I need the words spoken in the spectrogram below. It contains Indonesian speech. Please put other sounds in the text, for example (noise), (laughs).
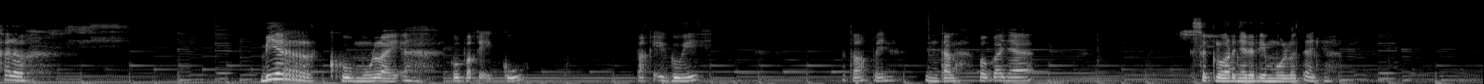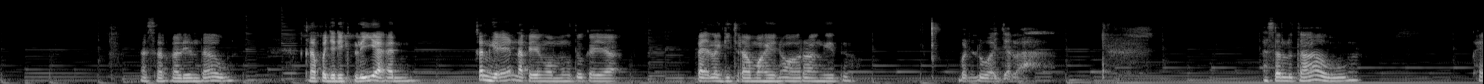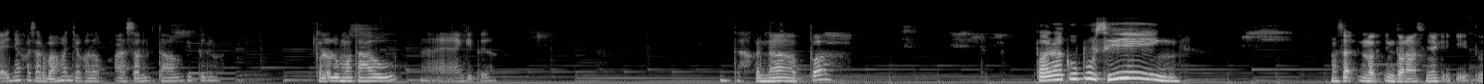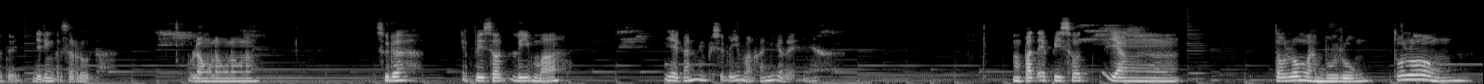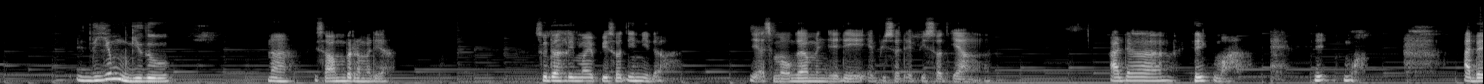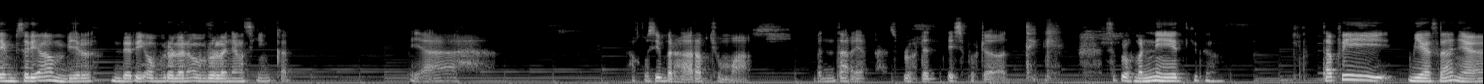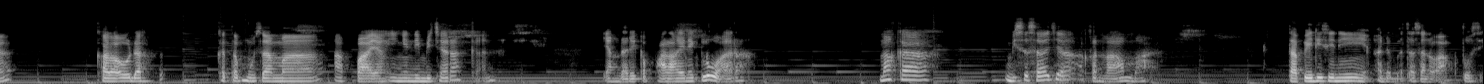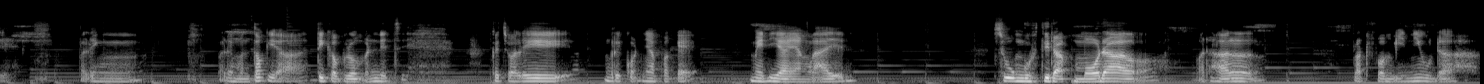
halo. Biar ku mulai, ah, ku pakai ku, pakai gue, atau apa ya? Entahlah, pokoknya sekeluarnya dari mulut aja. Asal kalian tahu, kenapa jadi kalian? Kan gak enak ya ngomong tuh kayak kayak lagi ceramahin orang gitu. Berlu aja lah. Asal lu tahu, kayaknya kasar banget ya kalau asal lu tahu gitu loh. Kalau lu mau tahu nah gitu. Entah kenapa. Padaku pusing. Masa intonasinya kayak gitu tuh jadi nggak seru lah. Ulang ulang ulang ulang. Sudah episode 5 iya kan episode 5 kan ya kayaknya. Empat episode yang tolonglah burung. Tolong diem gitu. Nah disamber sama dia. Sudah lima episode ini dah. Ya semoga menjadi episode-episode yang ada hikmah. Eh, hikmah. Ada yang bisa diambil dari obrolan-obrolan yang singkat. Ya aku sih berharap cuma bentar ya 10 detik eh, 10 detik 10 menit gitu. Tapi biasanya kalau udah ketemu sama apa yang ingin dibicarakan, yang dari kepala ini keluar, maka bisa saja akan lama. Tapi di sini ada batasan waktu sih. Paling paling mentok ya 30 menit sih. Kecuali ngerekordnya pakai media yang lain. Sungguh tidak modal. Padahal platform ini udah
